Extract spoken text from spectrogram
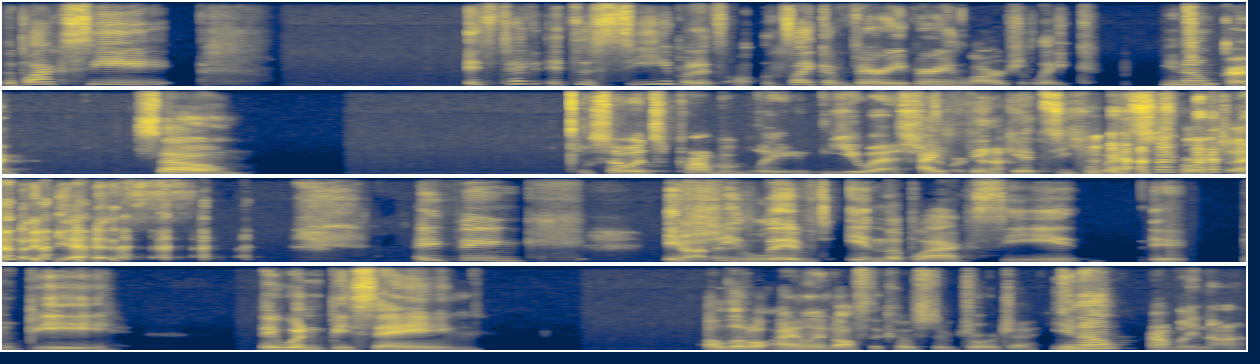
the black sea it's tech it's a sea but it's it's like a very very large lake you know Okay. so So it's probably U.S. I think it's U.S. Georgia. yes. I think if Got she it. lived in the Black Sea, it would be they wouldn't be saying a little island off the coast of Georgia. You know? Probably not.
